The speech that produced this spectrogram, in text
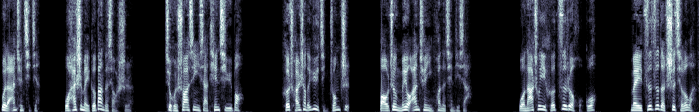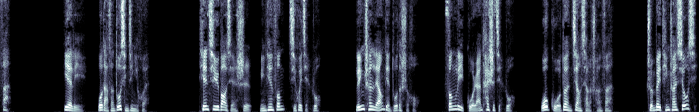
为了安全起见，我还是每隔半个小时就会刷新一下天气预报和船上的预警装置，保证没有安全隐患的前提下，我拿出一盒自热火锅，美滋滋的吃起了晚饭。夜里我打算多行进一会。天气预报显示明天风即会减弱。凌晨两点多的时候，风力果然开始减弱，我果断降下了船帆，准备停船休息。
